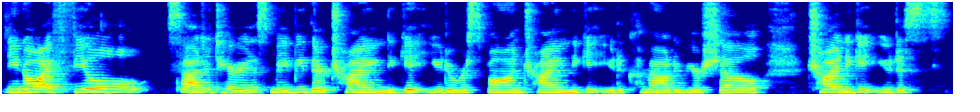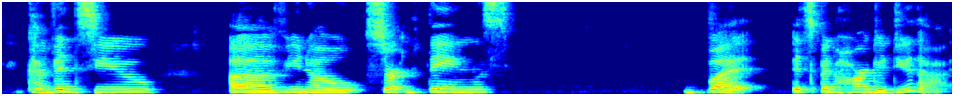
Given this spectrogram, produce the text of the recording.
you know, I feel Sagittarius, maybe they're trying to get you to respond, trying to get you to come out of your shell, trying to get you to convince you of, you know, certain things. But it's been hard to do that.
